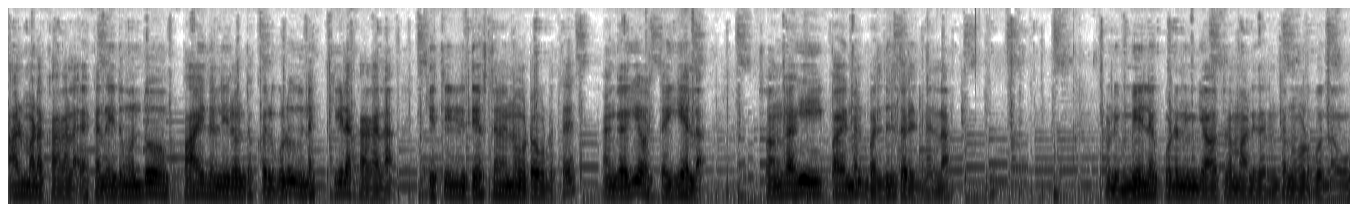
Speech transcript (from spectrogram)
ಹಾಳು ಮಾಡೋಕ್ಕಾಗಲ್ಲ. ಯಾಕಂದರೆ ಇದು ಒಂದು ಪಾಯದಲ್ಲಿರುವಂಥ ಕಲ್ಲುಗಳು ಇವನ್ನ ಕೀಳೋಕ್ಕಾಗಲ್ಲ. ಕಿತ್ತಿ ದೇವಸ್ಥಾನನೂ ಹೊಟ್ಟೋಗ್ಬಿಡುತ್ತೆ ಹಂಗಾಗಿ ಅವ್ರು ತೆಗಿಯಲ್ಲ. ಸೊ ಹಂಗಾಗಿ ಈ ಪಾಯದ ಮೇಲೆ ಬರೆದಿರ್ತಾರೆ ಇದನ್ನೆಲ್ಲ. ನೋಡಿ, ಮೇಲೆ ಕೂಡ ನಿಮ್ಗೆ ಯಾವ ಥರ ಮಾಡಿದ್ದಾರೆ ಅಂತ ನೋಡ್ಬೋದು ನಾವು.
